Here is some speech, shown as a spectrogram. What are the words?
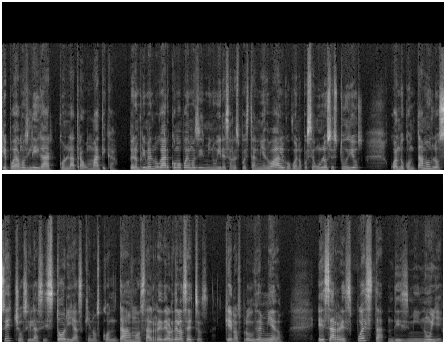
que podamos ligar con la traumática Pero en primer lugar, ¿cómo podemos disminuir esa respuesta al miedo a algo? Bueno, pues según los estudios, cuando contamos los hechos y las historias que nos contamos alrededor de los hechos que nos producen miedo, esa respuesta disminuye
